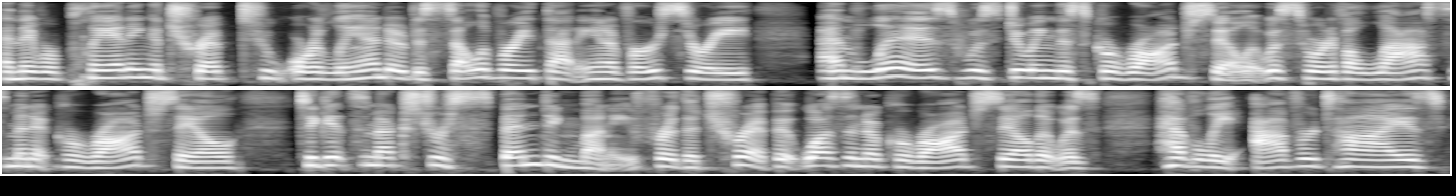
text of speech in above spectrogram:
and they were planning a trip to Orlando to celebrate that anniversary. And Liz was doing this garage sale. It was sort of a last minute garage sale to get some extra spending money for the trip. It wasn't a garage sale that was heavily advertised.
